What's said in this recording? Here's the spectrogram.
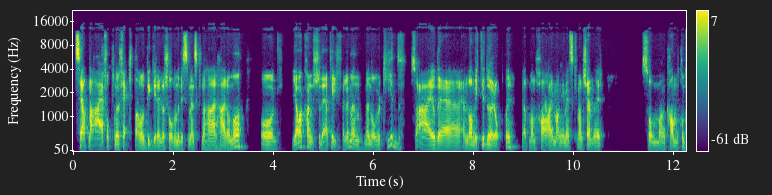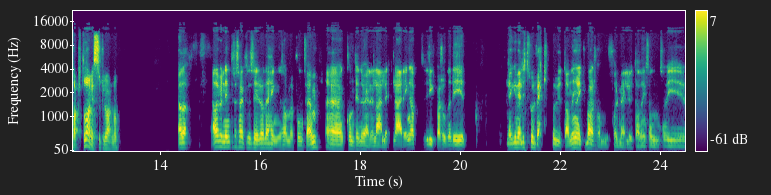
se at nei, jeg får ikke noe effekt av å bygge relasjoner med disse menneskene her, her og nå. Og ja, kanskje det er tilfellet, men, men over tid så er jo det en vanvittig døråpner. Ved at man har mange mennesker man kjenner som man kan kontakte, da, hvis det skulle være noe. Ja, det, ja, det er veldig interessant det du sier, og det henger sammen med punkt fem. Eh, kontinuerlig læring. At rike personer de legger veldig stor vekt på utdanning, og ikke bare sånn formell utdanning sånn som vi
